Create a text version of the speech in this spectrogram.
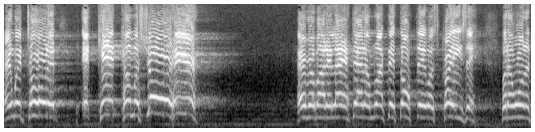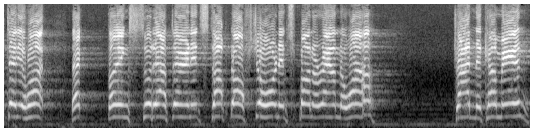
and we told it it can't come ashore here. Everybody laughed at them like they thought they was crazy. But I want to tell you what, that thing stood out there and it stopped offshore and it spun around a while. Tried to come in.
